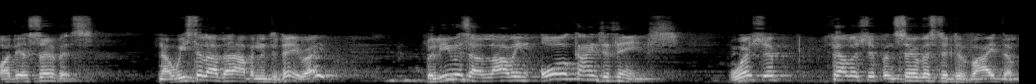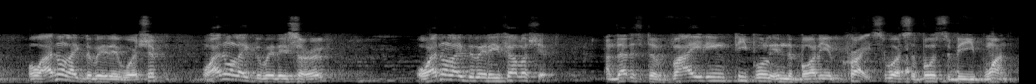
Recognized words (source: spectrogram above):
or their service. Now, we still have that happening today, right? Believers are allowing all kinds of things worship, fellowship, and service to divide them. Oh, I don't like the way they worship. Oh, I don't like the way they serve. Or I don't like the way they fellowship. And that is dividing people in the body of Christ who are supposed to be one.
